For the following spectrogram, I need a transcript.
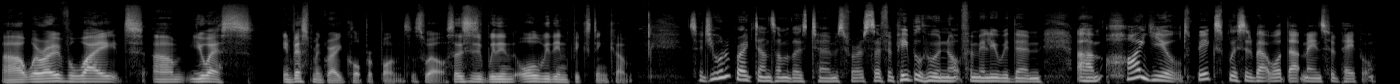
Uh, we're overweight um, US investment grade corporate bonds as well. So this is within all within fixed income. So, do you want to break down some of those terms for us? So, for people who are not familiar with them, um, high yield, be explicit about what that means for people.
